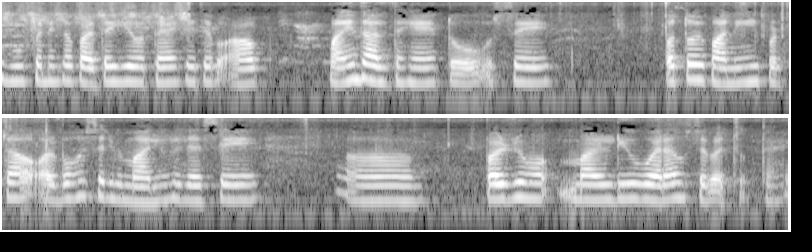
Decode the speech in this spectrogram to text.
रिमूव करने का फ़ायदा ये होता है कि जब आप पानी डालते हैं तो उससे पत्तों में पानी नहीं पड़ता और बहुत सारी बीमारियों से जैसे पर्ड्यू मल्ड्यू वगैरह, उससे बच सकता है।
